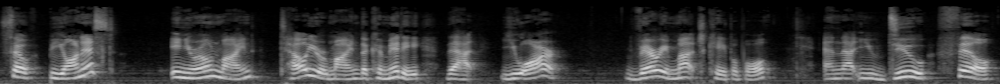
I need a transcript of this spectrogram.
So be honest in your own mind, tell your mind, the committee, that you are very much capable and that you do fill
